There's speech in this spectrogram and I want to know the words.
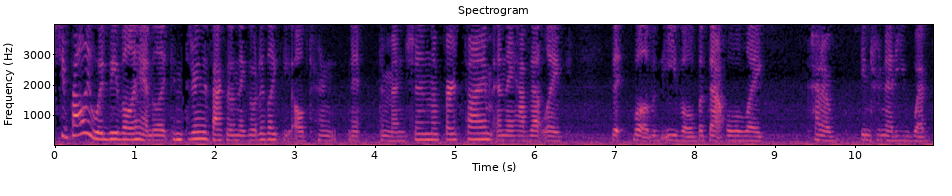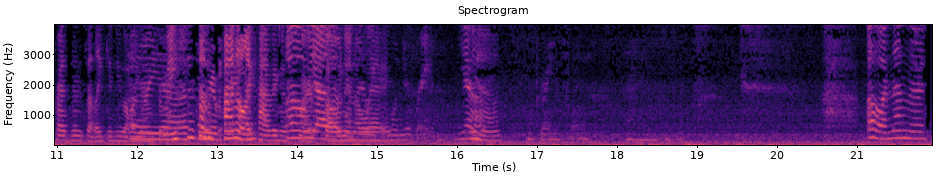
she probably would be able to handle it, considering the fact that when they go to like the alternate dimension the first time, and they have that like, the, well, it was evil, but that whole like kind of internety web presence that like gives you all Oh, your yeah, information. so it's kind of like having a Oh smartphone when in a way. go in your brain. Yeah. Yeah. Brain phone. Oh, and then there's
